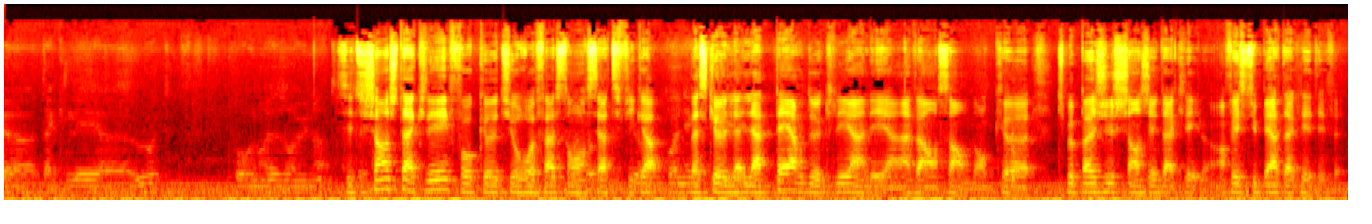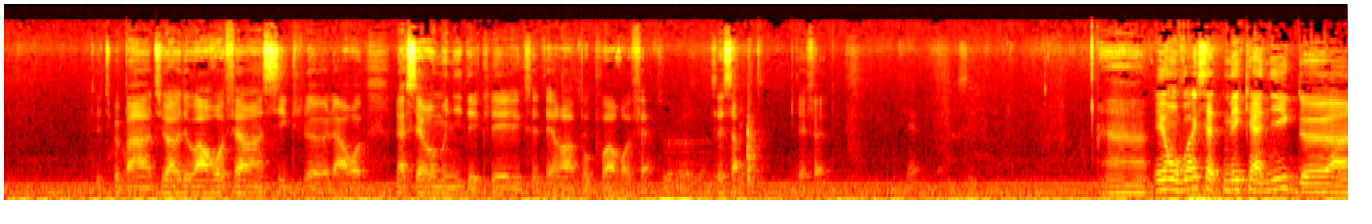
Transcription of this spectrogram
euh, ta clé euh, root pour une raison ou une autre. Si tu changes ta clé, il faut que tu refasses ton certificat. Parce que la, la paire de clés, elle, est- elle va ensemble. Donc, euh, tu peux pas juste changer ta clé. là. En fait, si tu perds ta clé, t'es fait. Tu, tu peux pas, tu vas devoir refaire un cycle, la, la cérémonie des clés, etc. pour pouvoir refaire. C'est ça. T'es fait. Euh, et on voit que cette mécanique de, euh,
